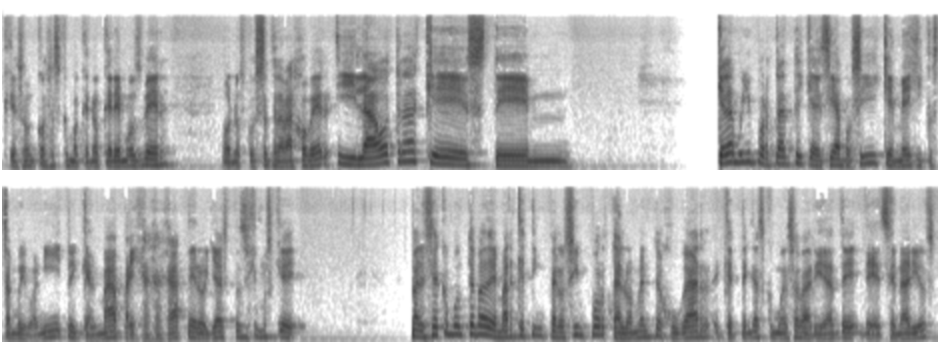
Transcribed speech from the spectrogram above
que son cosas como que no queremos ver o nos cuesta trabajo ver. Y la otra que este. que era muy importante y que decíamos, sí, que México está muy bonito y que el mapa y jajaja, pero ya después dijimos que parecía como un tema de marketing, pero sí importa al momento de jugar que tengas como esa variedad de, de escenarios,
